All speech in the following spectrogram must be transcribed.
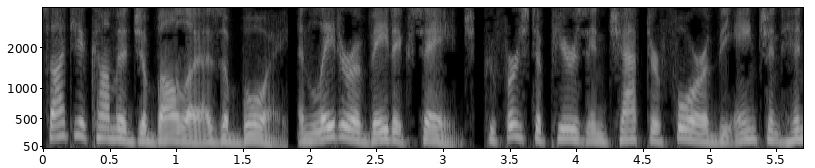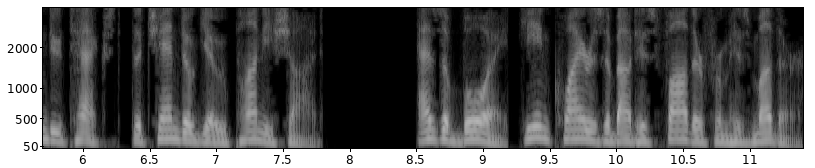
Satyakama Jabala is a boy, and later a Vedic sage, who first appears in Chapter 4 of the ancient Hindu text, the Chandogya Upanishad. As a boy, he inquires about his father from his mother.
